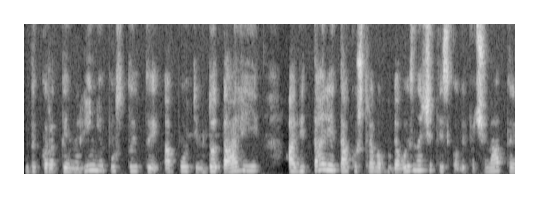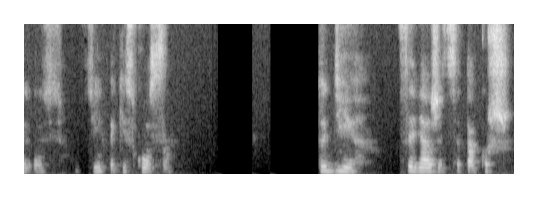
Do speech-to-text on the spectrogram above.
декоративну лінію пустити, а потім до талії. А від талії також треба буде визначитись, коли починати ось ці такі скоси. Тоді це в'яжеться також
